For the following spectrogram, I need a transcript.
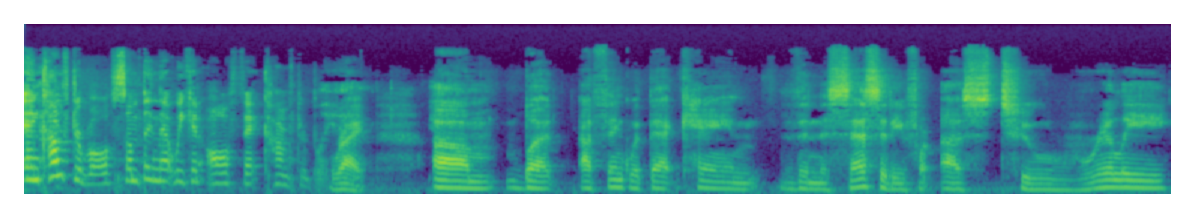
And comfortable, something that we can all fit comfortably. Right. Um, but I think with that came the necessity for us to really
